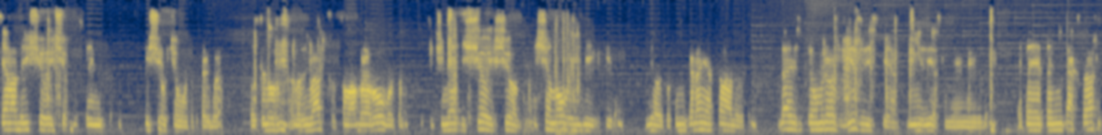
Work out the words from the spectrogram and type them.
Тебе надо еще, еще стремиться, еще к чему-то, как бы. То есть ты должен развиваться, самообразовываться, сочинять еще, еще, еще новые идеи какие-то делать. Вот ты никогда не останавливаться. Даже если ты умрешь без вести, неизвестно, я имею в виду, это, это не так страшно,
